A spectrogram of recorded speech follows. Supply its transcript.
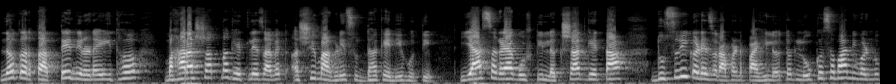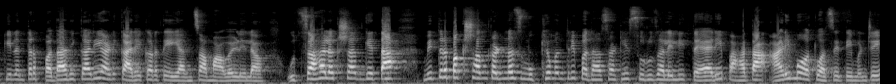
न करता ते निर्णय इथं महाराष्ट्रातनं घेतले जावेत अशी मागणी सुद्धा केली होती. या सगळ्या गोष्टी लक्षात घेता. दुसरीकडे जर आपण पाहिलं तर लोकसभा निवडणुकीनंतर पदाधिकारी आणि कार्यकर्ते यांचा मावळलेला उत्साह लक्षात घेता. मित्रपक्षांकडनंच मुख्यमंत्री पदासाठी सुरू झालेली तयारी पाहता आणि महत्त्वाचे ते म्हणजे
